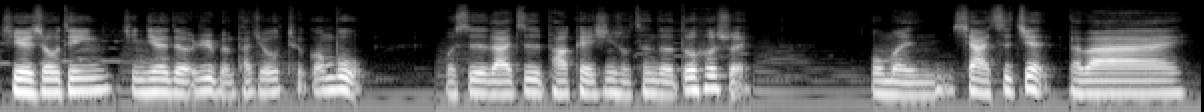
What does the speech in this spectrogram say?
谢谢收听今天的日本排球腿光部，我是来自 Parky 新手村的多喝水，我们下一次见，拜拜。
